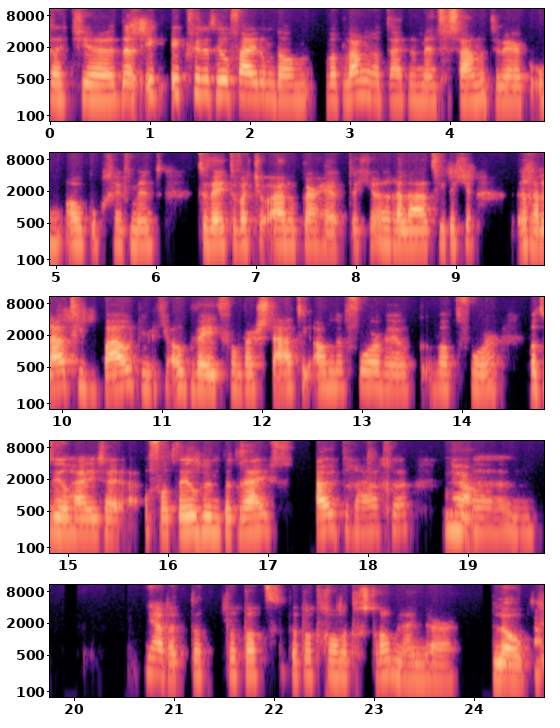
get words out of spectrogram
Dat je, dat, ik, ik vind het heel fijn om dan wat langere tijd met mensen samen te werken, om ook op een gegeven moment te weten wat je aan elkaar hebt. Dat je een relatie, dat je een relatie bouwt, maar dat je ook weet van waar staat die ander voor, welk, wat, voor, wat wil hij zij, of wat wil hun bedrijf uitdragen. Ja, um, ja dat, dat, dat, dat, dat dat gewoon wat gestroomlijnder loopt.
